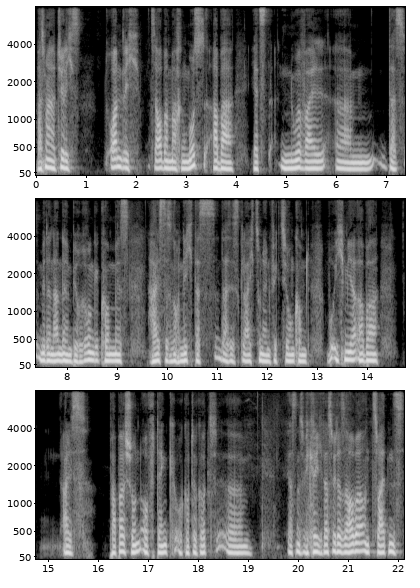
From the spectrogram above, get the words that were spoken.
was man natürlich ordentlich sauber machen muss, aber jetzt nur weil ähm, das miteinander in Berührung gekommen ist, heißt das noch nicht, dass, dass es gleich zu einer Infektion kommt, wo ich mir aber als Papa schon oft denke, oh Gott, oh Gott, äh, erstens, wie kriege ich das wieder sauber? Und zweitens,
